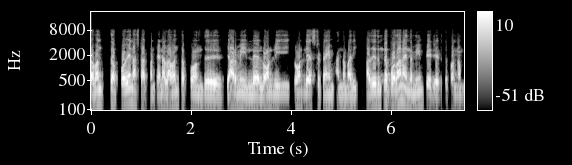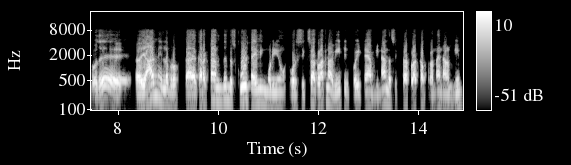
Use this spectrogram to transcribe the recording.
லெவன்த் அப்போவே நான் ஸ்டார்ட் பண்ணிட்டேன். ஏன்னா லெவன்த் அப்போ வந்து யாருமே இல்ல. லோன்லி லோன்லியஸ்ட் டைம் அந்த மாதிரி. அது இருந்தப்போ தான் நான் இந்த மீம் பேஜ் எடுத்து பண்ணும்போது யாருமே இல்ல ப்ரோ கரெக்டா வந்து இந்த ஸ்கூல் டைமிங் முடியும். ஒரு சிக்ஸ் ஓ கிளாக் நான் வீட்டுக்கு போயிட்டேன் அப்படின்னா அந்த சிக்ஸ் ஓ கிளாக் அப்புறம் தான் என்னால மீம்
